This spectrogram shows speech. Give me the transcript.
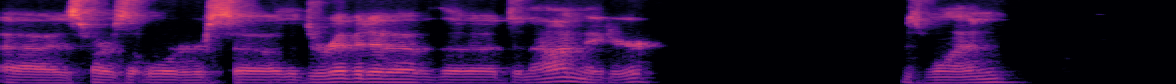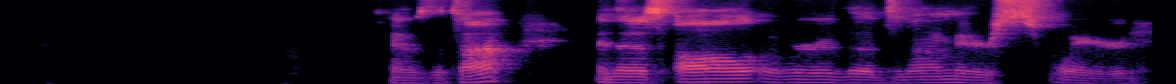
uh, as far as the order. So the derivative of the denominator is one times the top, and then it's all over the denominator squared.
